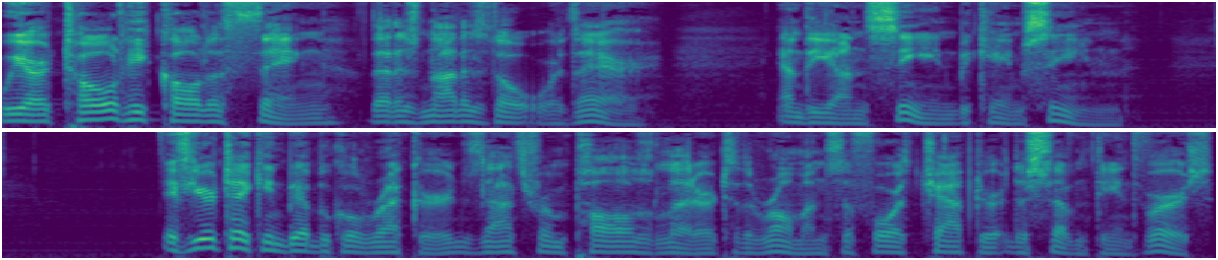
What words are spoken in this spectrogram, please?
We are told he called a thing that is not as though it were there, and the unseen became seen. If you're taking biblical records, that's from Paul's letter to the Romans, the fourth chapter, the seventeenth verse.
